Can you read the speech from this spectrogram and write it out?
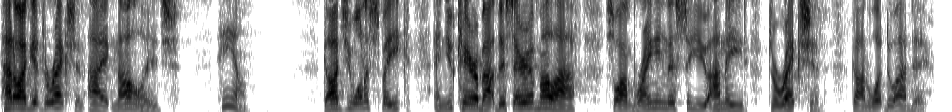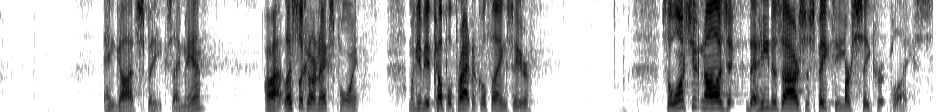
How do I get direction? I acknowledge Him. God, you want to speak and you care about this area of my life, so I'm bringing this to you. I need direction. God, what do I do? And God speaks. Amen? All right, let's look at our next point. I'm going to give you a couple practical things here. So once you acknowledge that, that He desires to speak to you, our secret place.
